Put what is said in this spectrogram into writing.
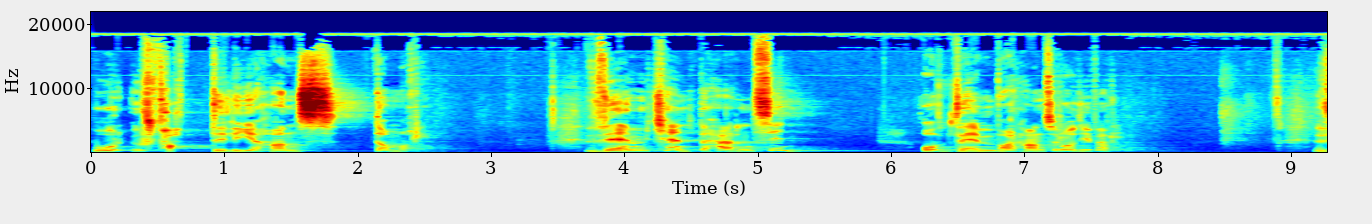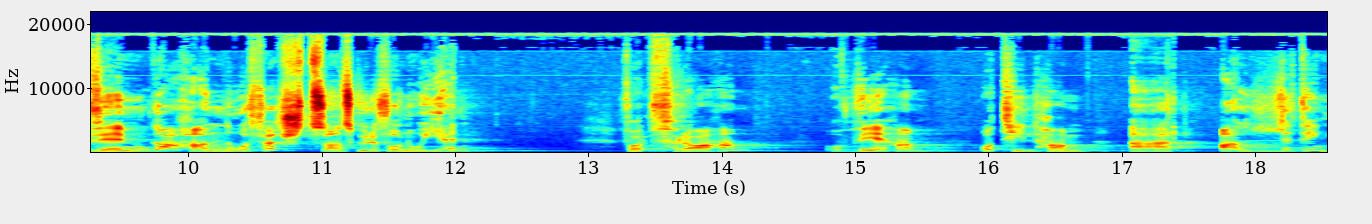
hvor ufattelige hans dommer. Hvem kjente Herren sin, og hvem var hans rådgiver? Hvem ga han noe først, så han skulle få noe igjen? For fra ham og ved ham og til ham er alle ting.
